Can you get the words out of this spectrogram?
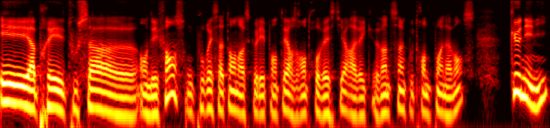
Et après tout ça en défense, on pourrait s'attendre à ce que les Panthers rentrent au vestiaire avec 25 ou 30 points d'avance que nenni,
